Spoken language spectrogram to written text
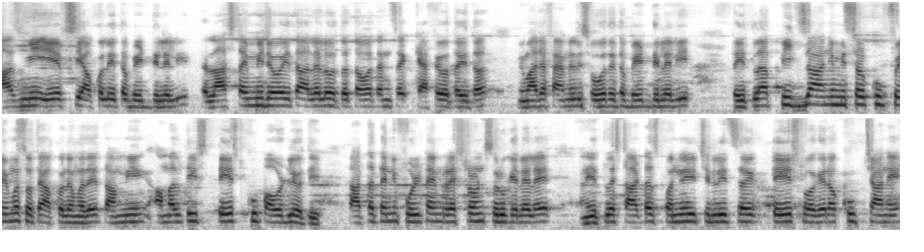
आज मी ए एफ सी अकोले इथं भेट दिलेली. तर लास्ट टाइम मी जेव्हा इथं आलेलो होतो तेव्हा त्यांचा एक कॅफे होता इथं. मी माझ्या फॅमिलीसोबत इथं भेट दिलेली. तर इथला पिझ्झा आणि मिसळ खूप फेमस होते अकोल्यामध्ये. तर आम्ही आम्हाला ती टेस्ट खूप आवडली होती. तर आता त्यांनी फुल टाईम रेस्टॉरंट सुरू केलेलं आहे. आणि इथलं स्टार्टर्स पनीर चिल्लीचं टेस्ट वगैरे खूप छान आहे.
